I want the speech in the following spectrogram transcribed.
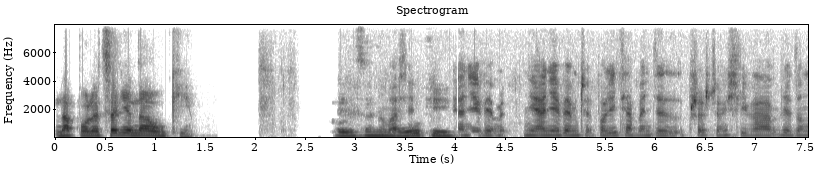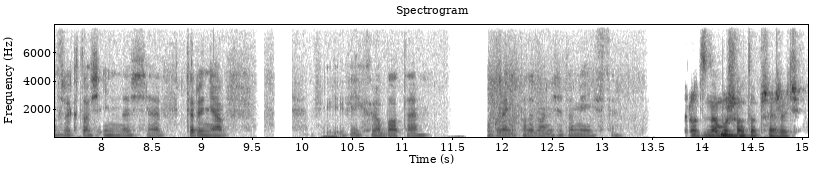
Na polecenie nauki. Polecenie no nauki. Ja nie wiem, ja nie wiem, czy policja będzie przeszczęśliwa, wiedząc, że ktoś inny się wtrynia w, w ich robotę. W ogóle nie podoba mi się to miejsce. Rodzina muszą to przeżyć.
